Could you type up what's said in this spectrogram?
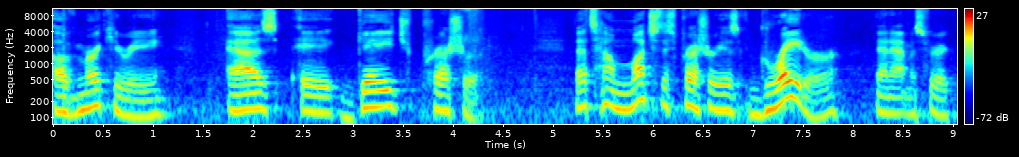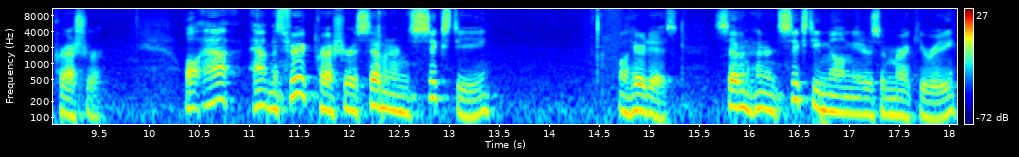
of mercury as a gauge pressure. That's how much this pressure is greater than atmospheric pressure. Well, atmospheric pressure is 760, well, here it is, 760 millimeters of mercury,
